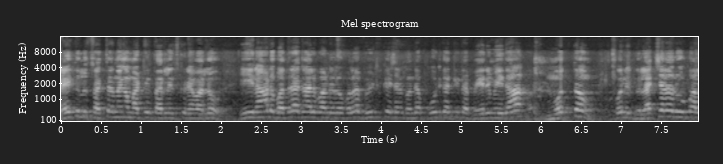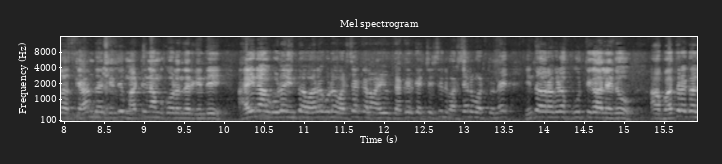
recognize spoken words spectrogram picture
రైతులు స్వచ్ఛందంగా మట్టిని తరలించుకునే వాళ్ళు. ఈనాడు భద్రకాళి బండి లోపల బ్యూటిఫికేషన్ కొంత పూటికతీత పేరు మీద మొత్తం కొన్ని లక్షల రూపాయల స్కామ్ జరిగింది. మట్టిని అమ్ముకోవడం జరిగింది. అయినా కూడా ఇంతవరకు కూడా వర్షాకాలం అయి దగ్గరికి వచ్చేసి వర్షాలు పడుతున్నాయి. ఇంతవరకు కూడా పూర్తి కాలేదు. ఆ భద్రకాల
